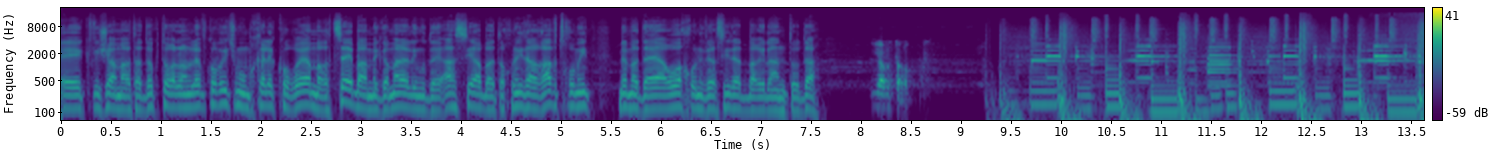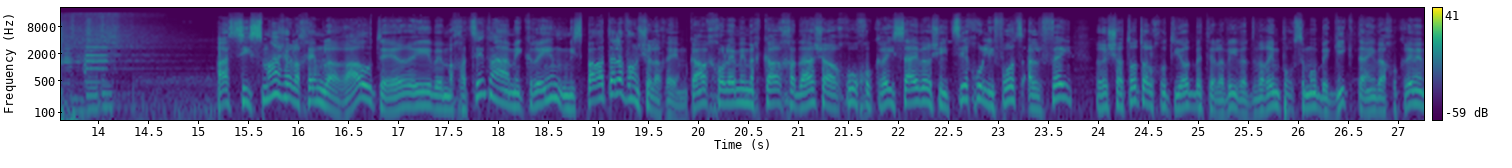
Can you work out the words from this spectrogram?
אה, כפי שאמרת, דוקטור אלון לבקוביץ', מומחה לקוריאה, מרצה במגמה ללימודי אסיה, בתוכנית הרב-תחומית במדעי הרוח, אוניברסיטת בר אילן. תודה. יום טוב. הסיסמה שלכם לראוטר היא במחצית מהמקרים מספר הטלפון שלכם. כך עולה ממחקר חדש שערכו חוקרי סייבר שהצליחו לפרוץ אלפי רשתות אלחוטיות בתל אביב. הדברים פורסמו בגיק טיים, והחוקרים הם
